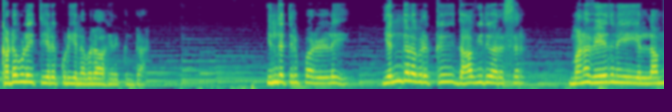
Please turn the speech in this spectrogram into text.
கடவுளை தேடக்கூடிய நபராக இருக்கின்றார். இந்த திருப்பாடலை எந்த அளவிற்கு தாவீது அரசர் மனவேதனையை எல்லாம்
